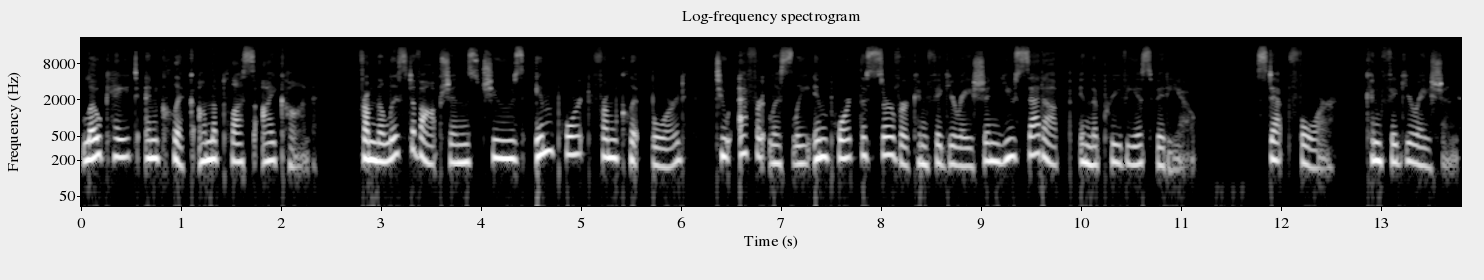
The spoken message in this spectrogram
locate and click on the plus icon. From the list of options, choose Import from Clipboard to effortlessly import the server configuration you set up in the previous video. Step 4. Configuration.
